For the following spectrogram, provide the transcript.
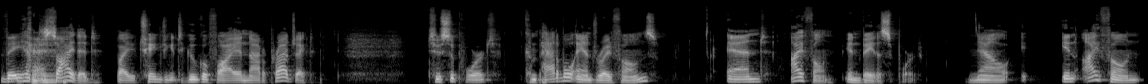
They have decided by changing it to Google Fi and not a project to support compatible Android phones and iPhone in beta support. Now, in iPhone,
